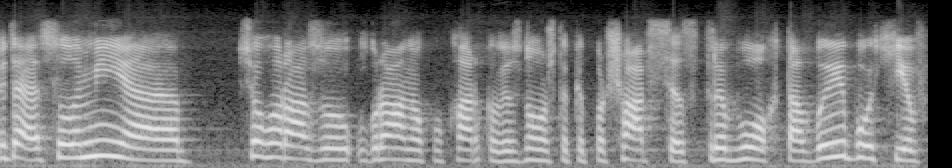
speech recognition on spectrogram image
Вітаю, Соломія. Цього разу ранок у Харкові знову ж таки почався з тривог та вибухів.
